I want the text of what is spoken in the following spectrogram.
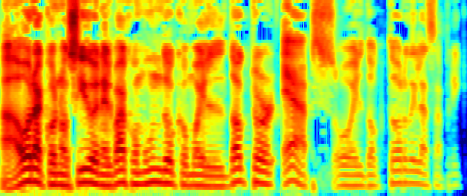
ahora conocido en el bajo mundo como el Doctor Apps o el Doctor de las aplicaciones.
